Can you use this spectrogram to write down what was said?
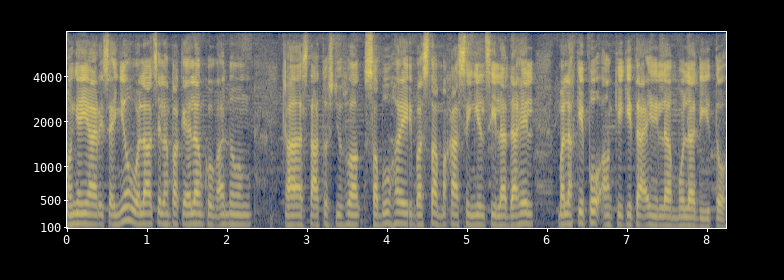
mangyayari sa inyo. Wala silang pakialam kung anong ah, status nyo sa buhay. Basta makasingil sila dahil malaki po ang kikitain nila mula dito.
